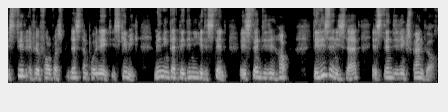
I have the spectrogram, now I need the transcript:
still FFR was less than 0.8, ischemic, meaning that they didn't get a stent. A stent didn't help. The reason is that a stent didn't expand well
